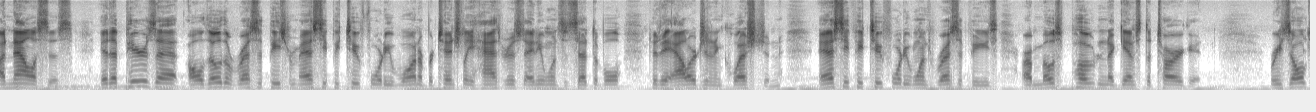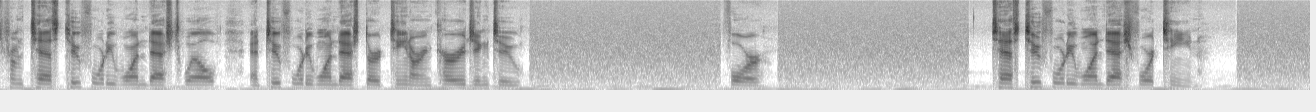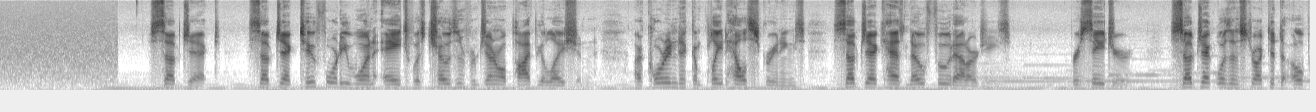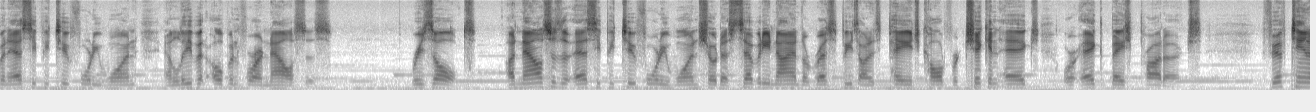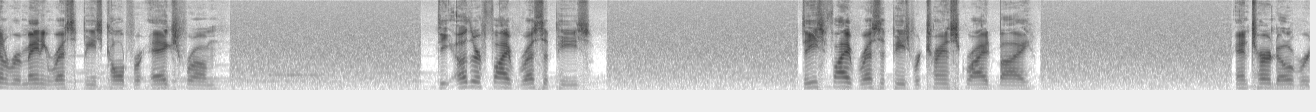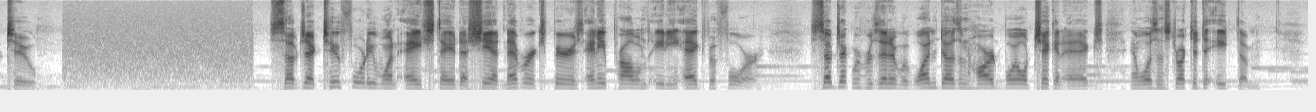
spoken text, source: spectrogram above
Analysis: It appears that, although the recipes from SCP-241 are potentially hazardous to anyone susceptible to the allergen in question, SCP-241's recipes are most potent against the target. Results from Tests 241-12 and 241-13 are encouraging to 4. Test 241-14 Subject Subject 241-H was chosen from general population. According to complete health screenings, subject has no food allergies. Procedure Subject was instructed to open SCP-241 and leave it open for analysis. Results Analysis of SCP-241 showed that 79 of the recipes on its page called for chicken eggs or egg-based products. 15 of the remaining recipes called for eggs from the other five recipes These five recipes were transcribed by and turned over to Subject 241-H stated that she had never experienced any problems eating eggs before. Subject was presented with one dozen hard-boiled chicken eggs and was instructed to eat them.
